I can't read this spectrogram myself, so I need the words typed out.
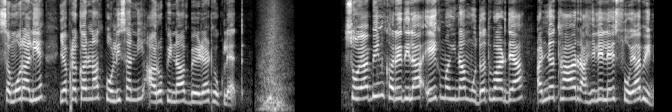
समोर आली आहे या प्रकरणात पोलिसांनी आरोपींना बेड्या ठोकल्यात. सोयाबीन खरेदीला एक महिना मुदतवाढ द्या अन्यथा राहिलेले सोयाबीन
